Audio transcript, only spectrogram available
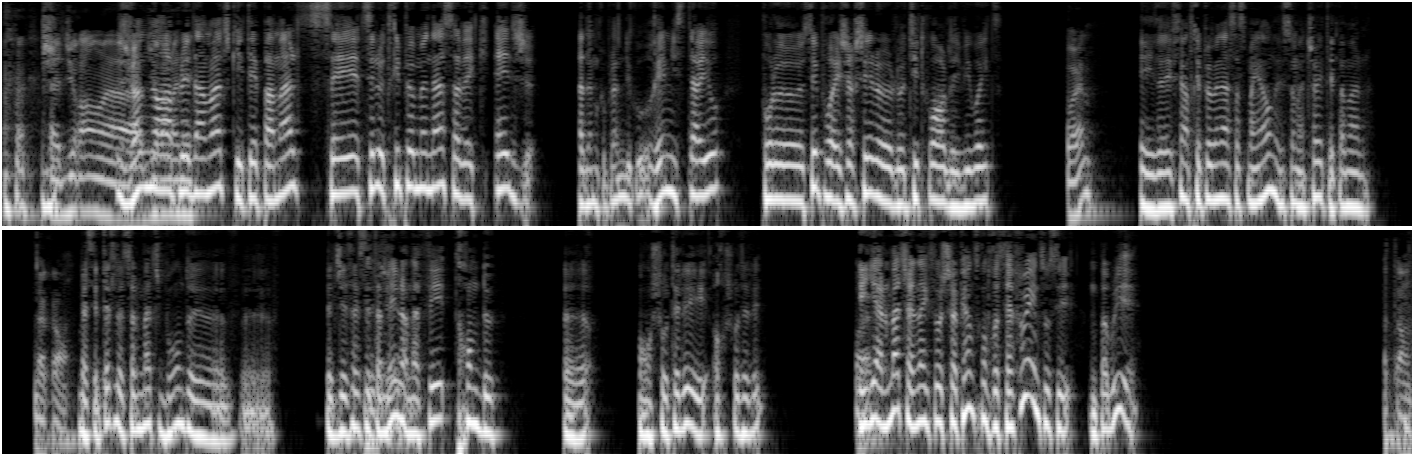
euh, durant. Euh, je viens de me rappeler d'un match qui était pas mal. C'est, le triple menace avec Edge, Adam Copeland du coup, Rey Mysterio pour le, c'est pour aller chercher le, le titre World Heavyweight. Ouais. Et ils avaient fait un triple menace à SmackDown et ce match-là était pas mal. D'accord. Bah c'est peut-être le seul match bon de, de JSX cette année. Il en a fait 32 euh, en show télé et hors show télé. Et il y a le match à Night of Champions contre Seth Rollins aussi, ne pas oublier. Attends.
